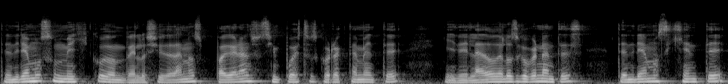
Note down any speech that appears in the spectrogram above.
tendríamos un México donde los ciudadanos pagaran sus impuestos correctamente y del lado de los gobernantes tendríamos gente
